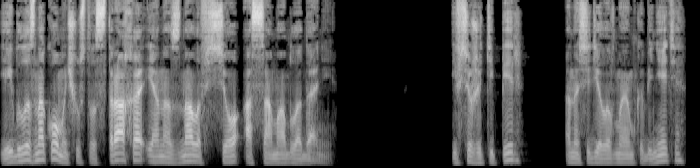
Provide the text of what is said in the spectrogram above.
Ей было знакомо чувство страха, и она знала все о самообладании. И все же теперь она сидела в моем кабинете,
